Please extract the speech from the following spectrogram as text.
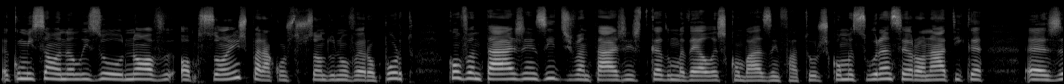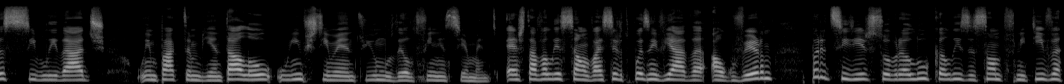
A Comissão analisou nove opções para a construção do novo aeroporto, com vantagens e desvantagens de cada uma delas, com base em fatores como a segurança aeronáutica, as acessibilidades, o impacto ambiental ou o investimento e o modelo de financiamento. Esta avaliação vai ser depois enviada ao Governo para decidir sobre a localização definitiva,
